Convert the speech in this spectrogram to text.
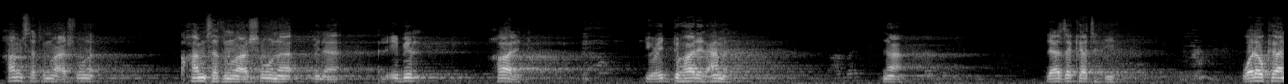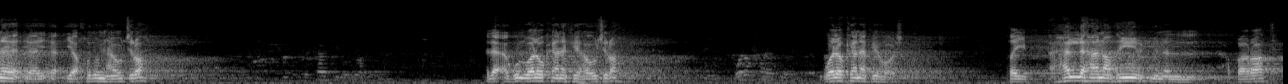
خمسة وعشرون خمسة وعشرون من الإبل خالد يعدها للعمل. نعم. لا زكاة فيها. ولو كان يأخذ منها أجرة؟ لا أقول ولو كان فيها أجرة. ولو كان فيها أجرة. طيب هل لها نظير من العقارات؟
